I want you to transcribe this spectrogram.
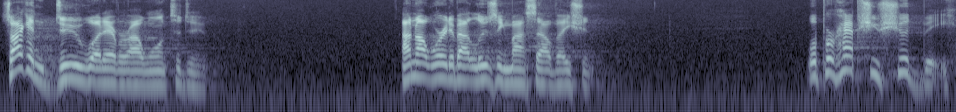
So I can do whatever I want to do. I'm not worried about losing my salvation. Well, perhaps you should be.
